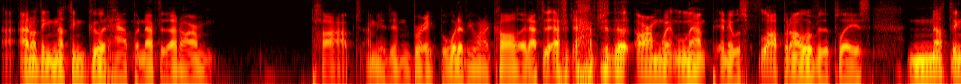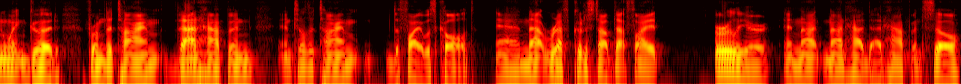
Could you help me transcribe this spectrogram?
I don't think nothing good happened after that arm popped. I mean, it didn't break, but whatever you want to call it. After, after after the arm went limp and it was flopping all over the place, nothing went good from the time that happened until the time the fight was called. And that ref could have stopped that fight earlier and not not had that happen. So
